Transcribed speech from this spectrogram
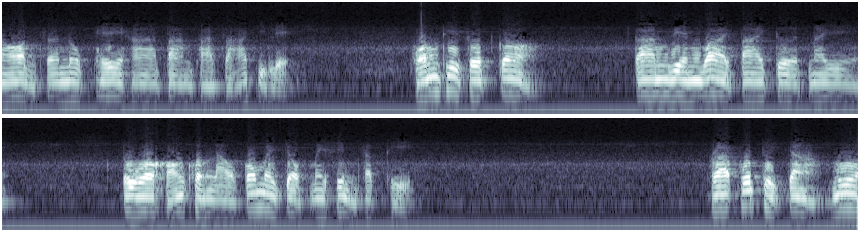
นอนสนุกเฮฮาตามภาษากิเลสผลที่สุดก็การเวียนว่ายตายเกิดในตัวของคนเราก็ไม่จบไม่สิ้นสักที พระพุทธเจ้าเมื่อ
